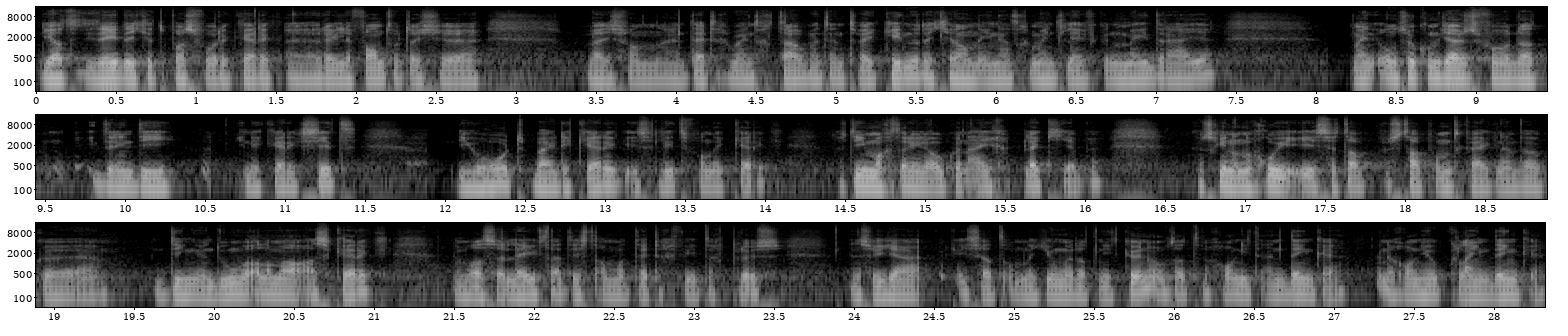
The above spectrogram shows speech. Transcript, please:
Die had het idee dat je het pas voor de kerk eh, relevant wordt als je wijs van eh, 30 bent getrouwd met en twee kinderen, dat je dan in het gemeenteleven kunt meedraaien. Mijn onderzoek komt juist voor dat iedereen die in de kerk zit, die hoort bij de kerk, is lid van de kerk. Dus die mag daarin ook een eigen plekje hebben. Misschien dan een goede eerste stap, stap om te kijken naar welke eh, dingen doen we allemaal als kerk. En wat is de leeftijd? Is het allemaal 30, 40 plus? En zo ja, is dat omdat jongeren dat niet kunnen of dat er gewoon niet aan denken? En er gewoon heel klein denken.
